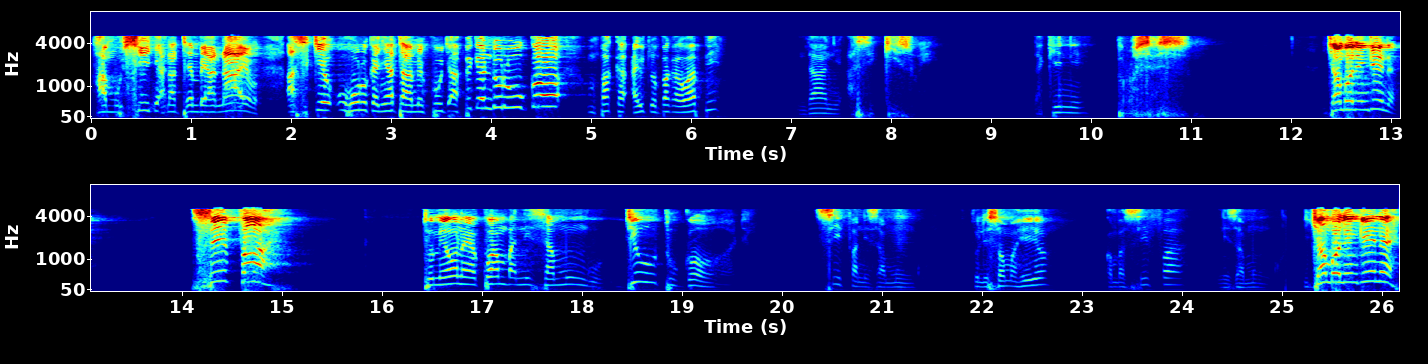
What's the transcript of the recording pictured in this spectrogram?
hamsini anatembea nayo. Asikie uhuru kenyatta amekuja apige nduru huko mpaka aitwe mpaka wapi? Ndani asikizwe. Lakini process. Jambo lingine. Sifa tumeona ya kwamba ni za mungu. Due to god. Sifa ni za mungu. Tulisoma hiyo kwamba sifa ni za mungu. Jambo lingine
